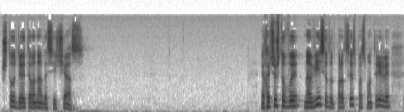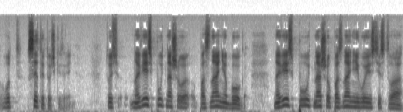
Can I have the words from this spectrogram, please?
что для этого надо сейчас? Я хочу, чтобы вы на весь этот процесс посмотрели вот с этой точки зрения. То есть на весь путь нашего познания Бога, на весь путь нашего познания Его естества,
